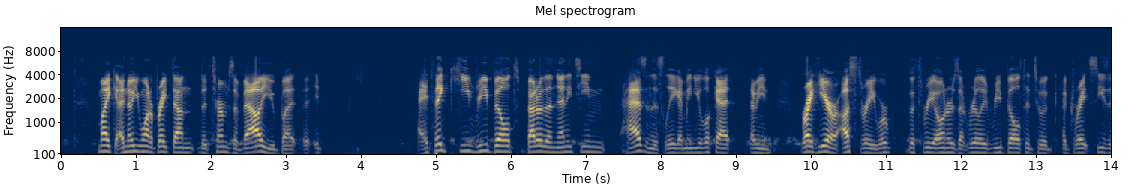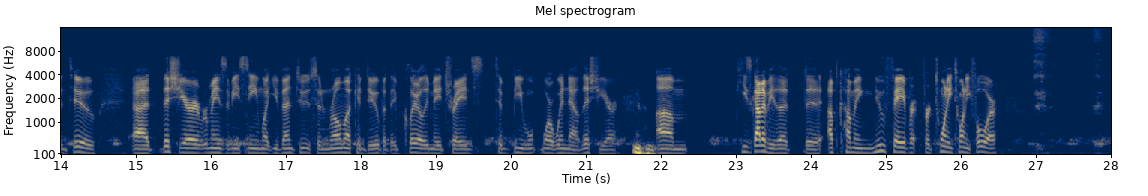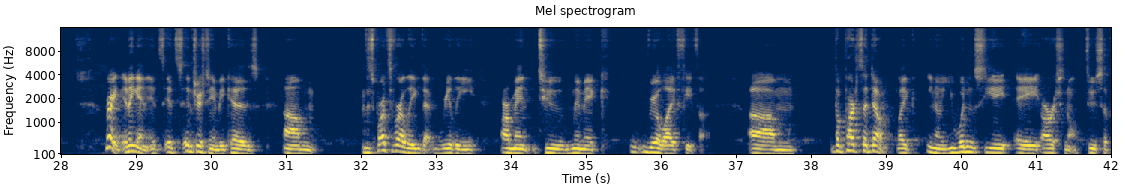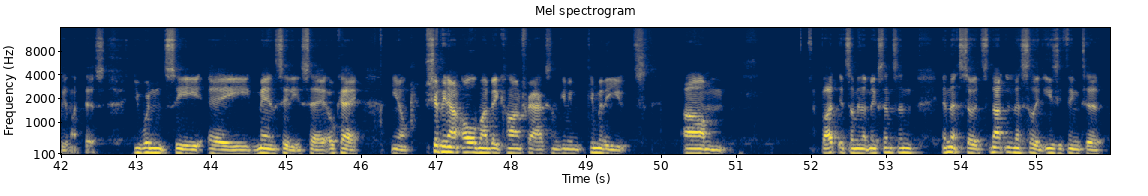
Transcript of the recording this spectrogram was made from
Mike, I know you want to break down the terms of value, but it, I think he rebuilt better than any team has in this league. I mean, you look at, I mean, right here, us three, we're the three owners that really rebuilt into a, a great season too. Uh, this year, it remains to be seen what Juventus and Roma can do, but they've clearly made trades to be more win now this year. Mm-hmm. Um, he's got to be the the upcoming new favorite for 2024. Right, and again, it's it's interesting because um, there's parts of our league that really are meant to mimic real life FIFA, um, but parts that don't. Like you know, you wouldn't see a Arsenal do something like this. You wouldn't see a Man City say, "Okay, you know, shipping out all of my big contracts and giving give me the Utes." Um, but it's something that makes sense and in that. So it's not necessarily an easy thing to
